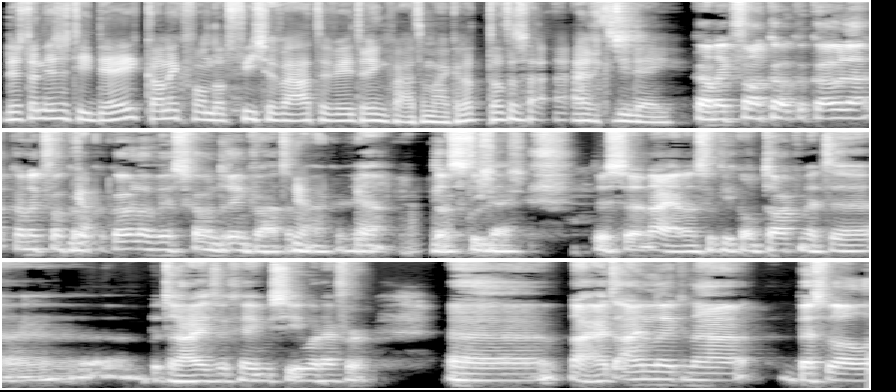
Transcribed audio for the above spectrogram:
dus dan is het idee, kan ik van dat vieze water weer drinkwater maken? Dat, dat is eigenlijk het idee. Kan ik van Coca-Cola, kan ik van Ja. Coca-Cola weer schoon drinkwater maken? Ja, dat is het idee. Dus eh, nou ja, dan zoek je contact met eh, bedrijven, chemici, whatever. Nou, ja, uiteindelijk na best wel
